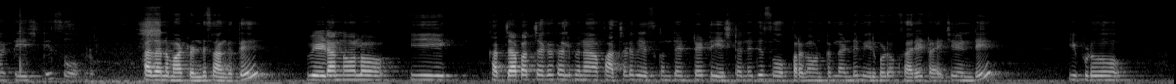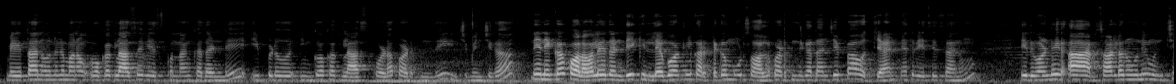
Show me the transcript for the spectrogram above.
ఆ టేస్ట్ సూపర్. అదనమాట అండి సంగతి. వేడన్నంలో ఈ కచ్చా పచ్చగా కలిపిన పచ్చడి వేసుకుని తింటే టేస్ట్ అనేది సూపర్గా ఉంటుందండి. మీరు కూడా ఒకసారి ట్రై చేయండి. ఇప్పుడు మిగతా నూనెని మనం ఒక గ్లాసే వేసుకున్నాం కదండి. ఇప్పుడు ఇంకొక గ్లాస్ కూడా పడుతుంది ఇంచుమించుగా. నేను ఇంకా కొలవలేదండి. కిల్లే బాటిల్ కరెక్ట్గా మూడు సార్లు పడుతుంది కదా అని చెప్పి ఆ ఉజ్జాయింట్ మీద వేసేసాను. ఇదిగోండి ఆ అరసాళ్ళ నూనె ఉంచి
